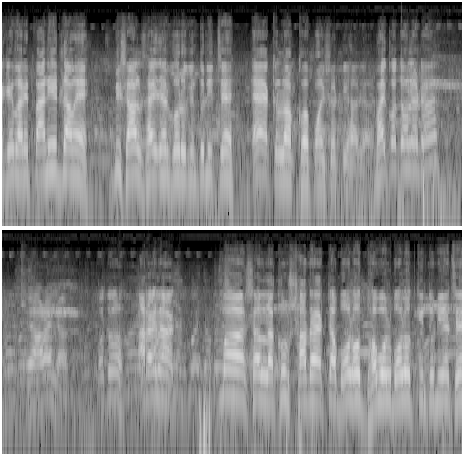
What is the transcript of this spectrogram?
একেবারে পানির দামে বিশাল সাইজের গরু কিন্তু নিচ্ছে এক লক্ষ পঁয়ষট্টি হাজার। ভাই কত হলো এটা? আড়াই লাখ। কত? আড়াই লাখ। মাশাল্লাহ খুব সাদা একটা বলদ ধবল বলদ কিন্তু নিয়েছে।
